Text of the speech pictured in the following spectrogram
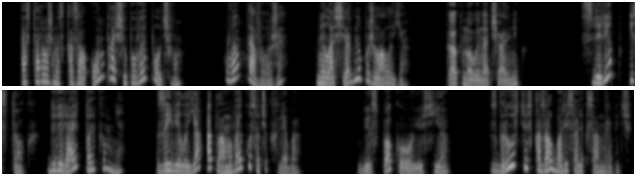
— осторожно сказал он, прощупывая почву. «Вам того же», — милосердно пожелала я. «Как новый начальник?» «Свиреп и строг, доверяет только мне», — заявила я, отламывая кусочек хлеба. «Беспокоюсь я», — с грустью сказал Борис Александрович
